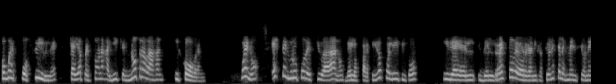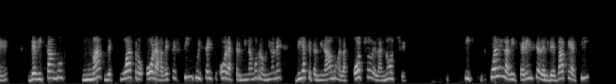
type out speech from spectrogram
¿Cómo es posible que haya personas allí que no trabajan y cobran? Bueno, este grupo de ciudadanos de los partidos políticos y del, del resto de organizaciones que les mencioné, dedicamos más de cuatro horas, a veces cinco y seis horas. Terminamos reuniones días que terminábamos a las ocho de la noche. ¿Y cuál es la diferencia del debate aquí,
